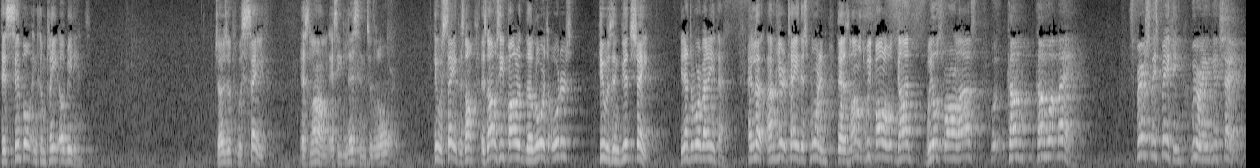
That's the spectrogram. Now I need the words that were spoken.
His simple and complete obedience. Joseph was safe as long as he listened to the Lord. He was safe as long, as long as he followed the Lord's orders, he was in good shape. He didn't have to worry about anything. Hey, look, I'm here to tell you this morning that as long as we follow what God wills for our lives, come, come what may. Spiritually speaking, we are in good shape.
